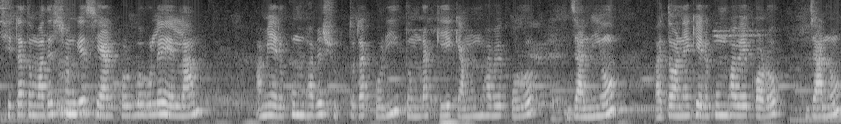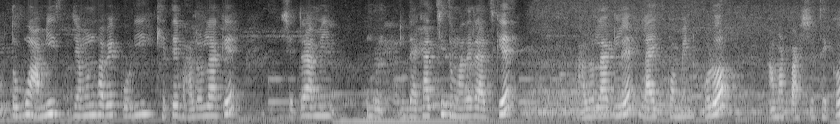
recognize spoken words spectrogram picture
সেটা তোমাদের সঙ্গে শেয়ার করব বলে এলাম। আমি এরকমভাবে শুক্তোটা করি, তোমরা কে কেমনভাবে করো জানিও। হয়তো অনেকে এরকমভাবে করো, জানো। তবু আমি যেমনভাবে করি, খেতে ভালো লাগে, সেটা আমি দেখাচ্ছি তোমাদের আজকে। ভালো লাগলে লাইক কমেন্ট করো, আমার পাশে থেকো।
